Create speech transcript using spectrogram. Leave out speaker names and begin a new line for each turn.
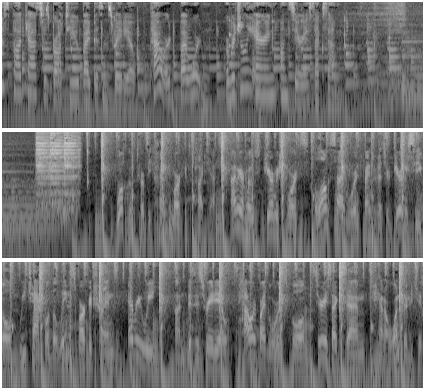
This podcast is brought to you by Business Radio, powered by Wharton, originally airing on SiriusXM.
Welcome to our Behind the Markets podcast. I'm your host, Jeremy Schwartz. Alongside Wharton Finance Professor Jeremy Siegel, we tackle the latest market trends every week on Business Radio, powered by the Wharton School, SiriusXM, channel 132.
